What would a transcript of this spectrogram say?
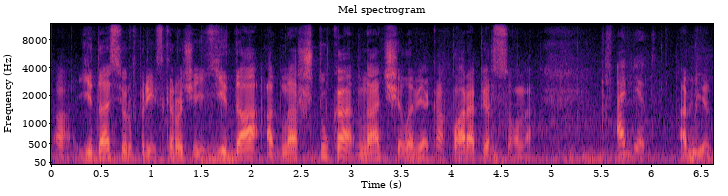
А, еда-сюрприз. Короче, еда одна штука на человека, пара персона. Обед. Обед.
